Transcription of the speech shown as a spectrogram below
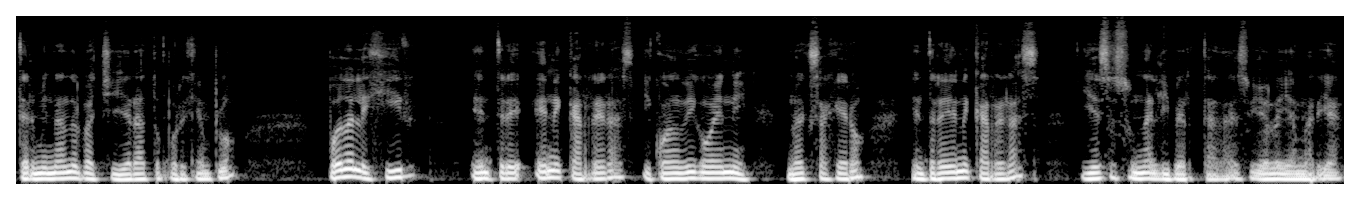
terminando el bachillerato, por ejemplo, puedo elegir entre n carreras, y cuando digo n, no exagero, entre n carreras, y eso es una libertad. A eso yo le llamaría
